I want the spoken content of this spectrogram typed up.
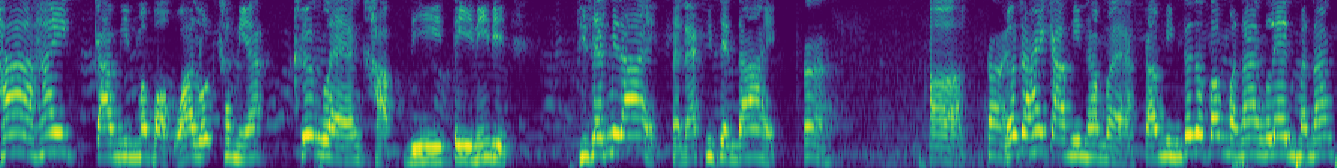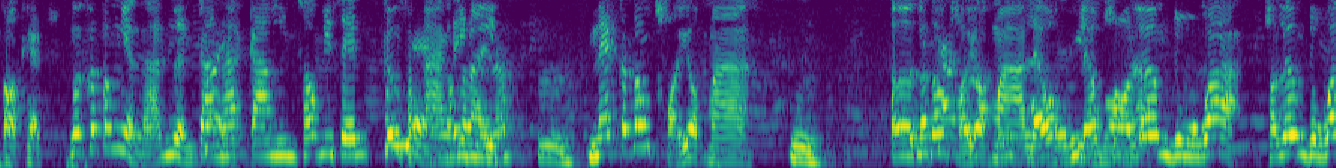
ถ้าให้การมินมาบอกว่ารถคันเนี้ย เครื่องแรงขับดีตีนี้ดีพรีเซนต์ไม่ได้ แต่แน็กพรีเซนต์ได้ อ่าเออใช่ แล้วจะให้การมินทำอะไรอะการมินก็จะต้องมานั่งเล่นมานั่งเกาะแขนมันก็ต้องอย่างนั้นเหมือนกันใช่ฮะการมินเขาพรีเซนต์เครื่องสำอางได้ต้ะรดีนะอืมแน็กก็ต้องถอยออกมา อืม เออ ก็ต้องถอยออกมาแล้วเป็นการสลับเป็นของเลยพี่แล้วพอผมมองแล้วเริ่มดูว่า พอเริ่มดูว่า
